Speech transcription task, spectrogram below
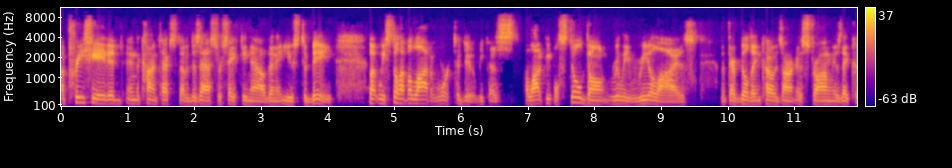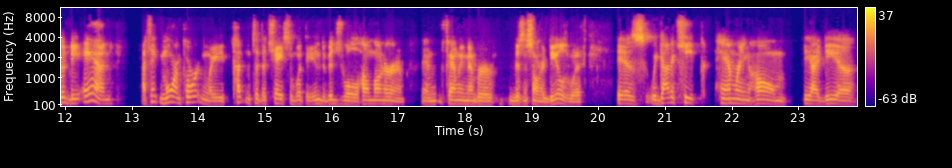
appreciated in the context of disaster safety now than it used to be. But we still have a lot of work to do because a lot of people still don't really realize that their building codes aren't as strong as they could be. And I think more importantly, cutting to the chase of what the individual homeowner and family member, business owner deals with is we got to keep hammering home the idea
